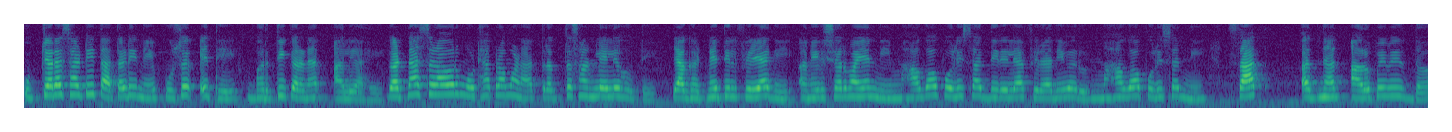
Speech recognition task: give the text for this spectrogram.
उपचारासाठी तातडीने पुसद येथे भरती करण्यात आले आहे. घटनास्थळावर मोठ्या प्रमाणात रक्त सांडलेले होते. या घटनेतील फिर्यादी अनिल शर्मा यांनी महागाव पोलिसात दिलेल्या फिर्यादीवरून महागाव पोलिसांनी सात अज्ञात आरोपीविरुद्ध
